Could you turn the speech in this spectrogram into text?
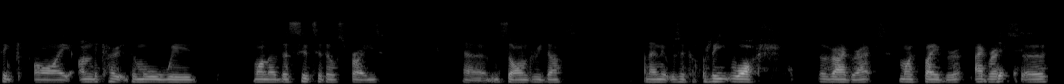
think I undercoated them all with one of the Citadel sprays, um, Zandri dust, and then it was a complete wash of Agrax, my favourite, Agrax Earth.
